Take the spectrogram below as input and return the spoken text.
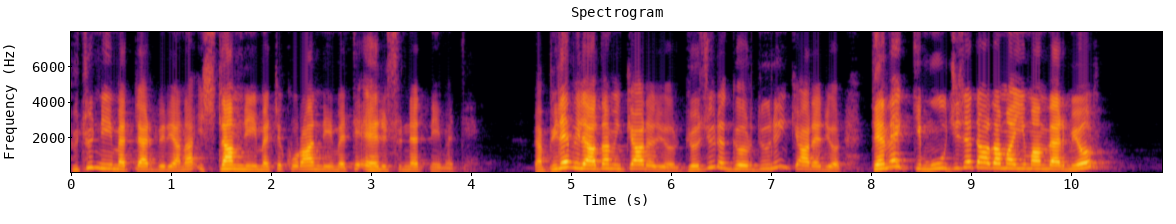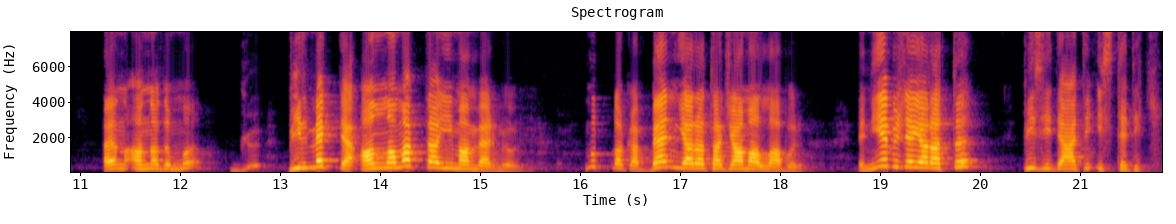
bütün nimetler bir yana, İslam nimeti, Kur'an nimeti, ehli sünnet nimeti. Ya bile bile adam inkar ediyor. Gözüyle gördüğünü inkar ediyor. Demek ki mucize de adama iman vermiyor. An- Anladın mı? Bilmek de, anlamak da iman vermiyor. Mutlaka ben yaratacağım Allah buyur. E niye bize yarattı? Biz hidayeti istedik.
